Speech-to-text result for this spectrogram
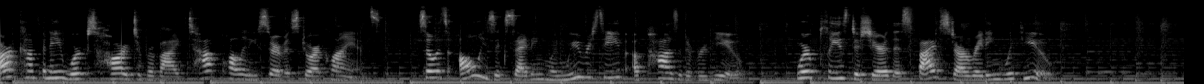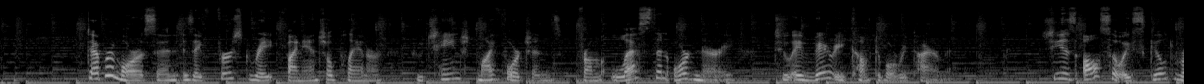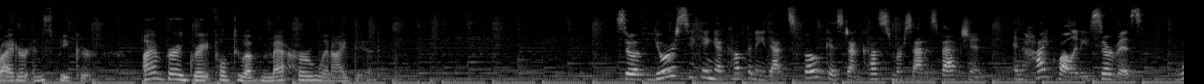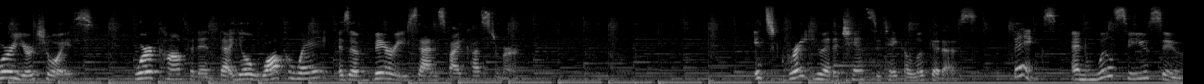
Our company works hard to provide top quality service to our clients, so it's always exciting when we receive a positive review. We're pleased to share this five star rating with you. Debra Morrison is a first rate financial planner who changed my fortunes from less than ordinary to a very comfortable retirement. She is also a skilled writer and speaker. I am very grateful to have met her when I did. So if you're seeking a company that's focused on customer satisfaction and high quality service, we're your choice. We're confident that you'll walk away as a very satisfied customer. It's great you had a chance to take a look at us. Thanks, and we'll see you soon.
